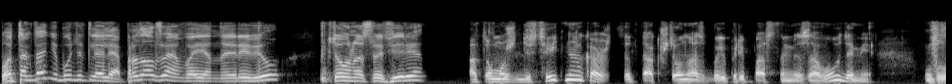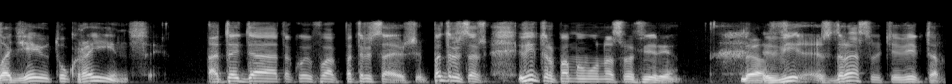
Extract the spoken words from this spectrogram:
Вот тогда не будет ля-ля. Продолжаем военное ревю. Кто у нас в эфире? А то, может, действительно окажется так, что у нас боеприпасными заводами владеют украинцы. А тогда такой факт потрясающий. Потрясающий. Виктор, по-моему, у нас в эфире. Да. Ви- Здравствуйте, Виктор.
